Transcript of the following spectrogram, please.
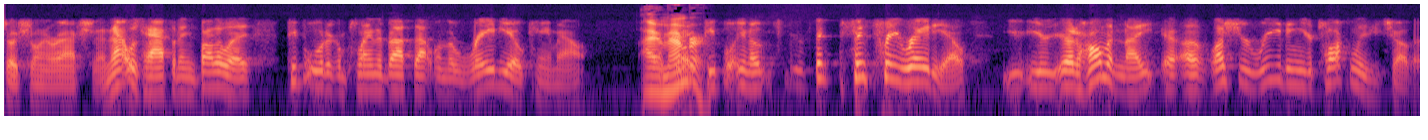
social interaction. And that was happening. By the way, people would have complained about that when the radio came out. I remember. Okay, people, you know, think, think pre-radio. You, you're, you're at home at night. Uh, unless you're reading, you're talking with each other.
